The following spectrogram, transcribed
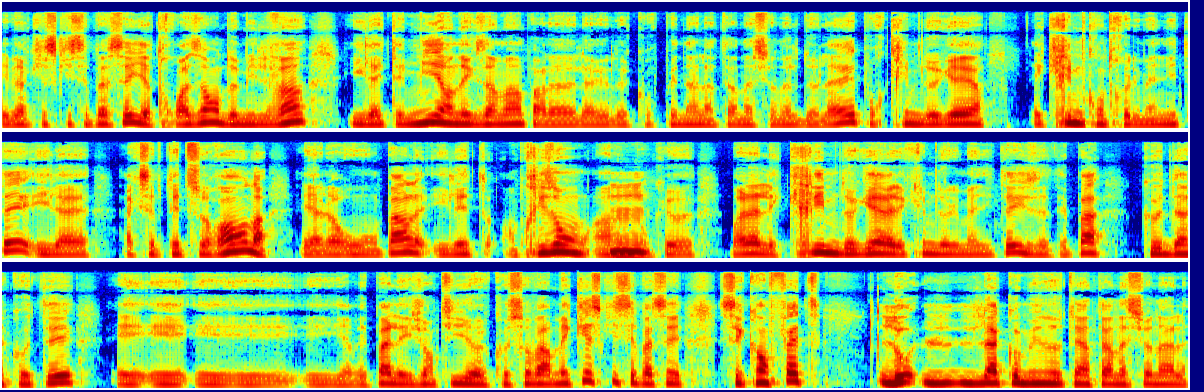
eh bien, qu'est-ce qui s'est passé? Il y a trois ans, en 2020, il a été mis en examen par la, la- la Cour pénale internationale de La Haye pour crimes de guerre et crimes contre l'humanité. Il a accepté de se rendre et à l'heure où on parle, il est en prison. hein. Mm. Donc euh, voilà, les crimes de guerre et les crimes de l'humanité, ils n'étaient pas que d'un côté et- il n'y avait pas les gentils euh, kosovars. Mais qu'est-ce qui s'est passé? C'est qu'en fait, la communauté internationale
